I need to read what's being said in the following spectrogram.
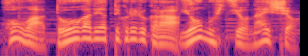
本は動画でやってくれるから読む必要ないっしょ。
